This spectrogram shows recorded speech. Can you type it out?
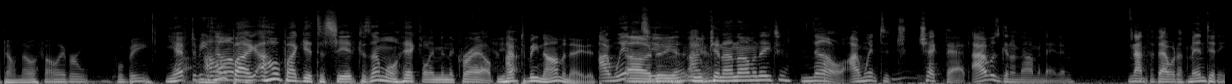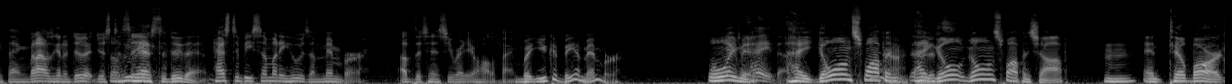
Don't know if I'll ever will be. You have to be. I hope I, I hope I get to see it because I'm gonna heckle him in the crowd. You have to be nominated. I went Oh, to. do you? I, Can I nominate you? no, I went to ch- check that. I was going to nominate him. Not that that would have meant anything, but I was going to do it just So to who see. has to do that? Has to be somebody who is a member of the Tennessee Radio Hall of Fame. But you could be a member. Well, wait a minute. pay, hey, go on swapping. Yeah, hey, go go on swap and shop, Mhm. and tell Bart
